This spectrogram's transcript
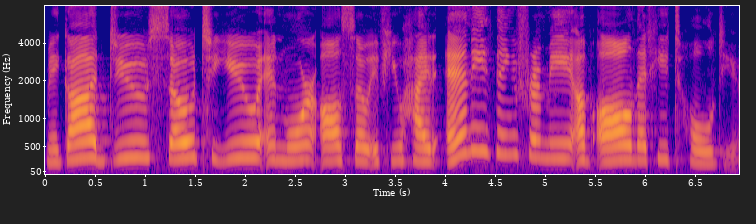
May God do so to you and more also if you hide anything from me of all that he told you.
